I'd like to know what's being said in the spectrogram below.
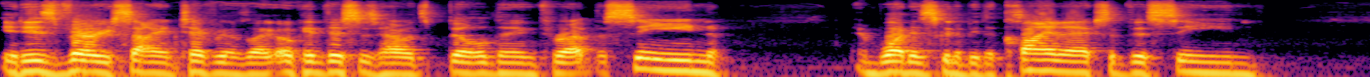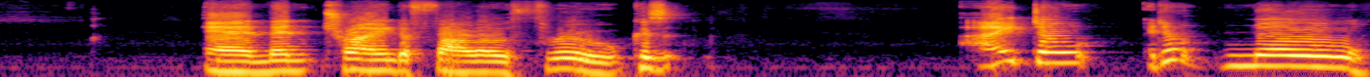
it is very scientific. It's like, okay, this is how it's building throughout the scene and what is going to be the climax of this scene and then trying to follow through because i don't i don't know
